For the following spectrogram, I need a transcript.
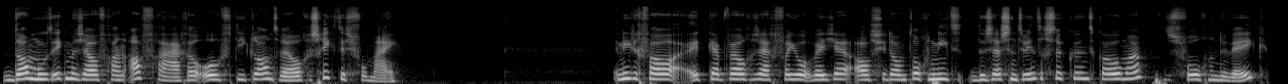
dan moet ik mezelf gaan afvragen of die klant wel geschikt is voor mij. In ieder geval, ik heb wel gezegd van joh, weet je, als je dan toch niet de 26e kunt komen, dus volgende week.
